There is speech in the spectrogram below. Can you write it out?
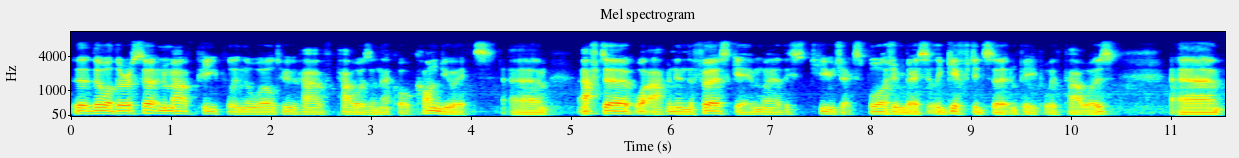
there, there, there are a certain amount of people in the world who have powers, and they're called conduits. Um, after what happened in the first game, where this huge explosion basically gifted certain people with powers, um,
